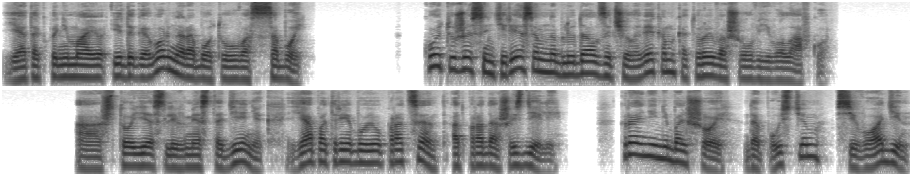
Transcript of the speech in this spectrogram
«Я так понимаю, и договор на работу у вас с собой?» Койт уже с интересом наблюдал за человеком, который вошел в его лавку. «А что если вместо денег я потребую процент от продаж изделий? Крайне небольшой, допустим, всего один».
